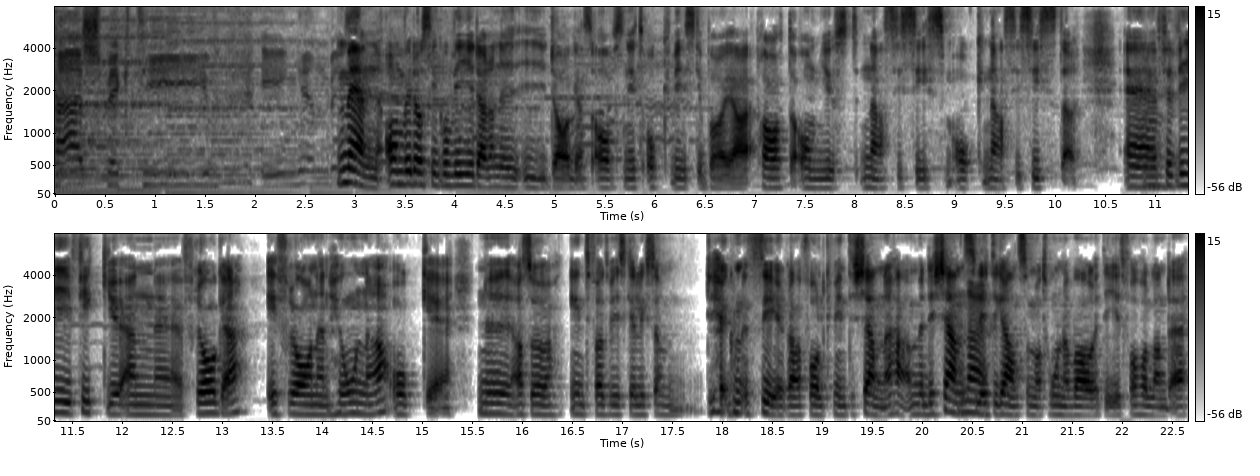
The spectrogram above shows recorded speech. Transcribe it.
perspektiv. Men om vi då ska gå vidare nu i dagens avsnitt och vi ska börja prata om just narcissism och narcissister. Eh, För vi fick ju en eh, fråga ifrån en hona och eh, nu, alltså inte för att vi ska liksom diagnosera folk vi inte känner här, men det känns Nej. lite grann som att hon har varit i ett förhållande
